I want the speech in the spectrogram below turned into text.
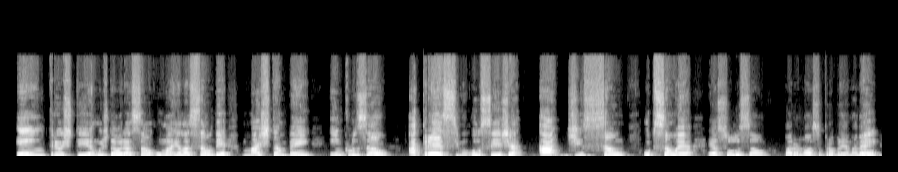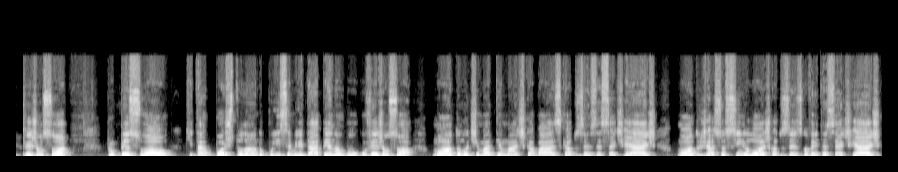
entre os termos da oração uma relação de mas também, inclusão, acréscimo, ou seja, adição. Opção E é a solução para o nosso problema. Amém? Vejam só, para o pessoal que está postulando Polícia Militar Pernambuco, vejam só módulo de matemática básica a 217 reais, módulo de raciocínio lógico a 297 reais,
